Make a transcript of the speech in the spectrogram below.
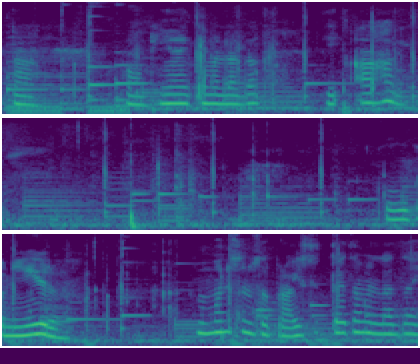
ਤਾਂ ਪਰੌਂਠੀਆਂ ਇੱਥੇ ਮੈਨੂੰ ਲੱਗਾ ਤੇ ਆਹ ਵੀ ਉਹ ਪਨੀਰ ਮੰਮਾ ਨੇ ਸਾਨੂੰ ਸਰਪ੍ਰਾਈਜ਼ ਦਿੱਤਾ ਹੈ ਤਾਂ ਮੈਨੂੰ ਲੱਗਦਾ ਹੈ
